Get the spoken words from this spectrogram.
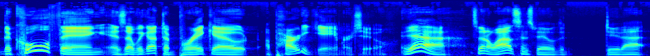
the cool thing is that we got to break out a party game or two. Yeah, it's been a while since we were able to do that.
